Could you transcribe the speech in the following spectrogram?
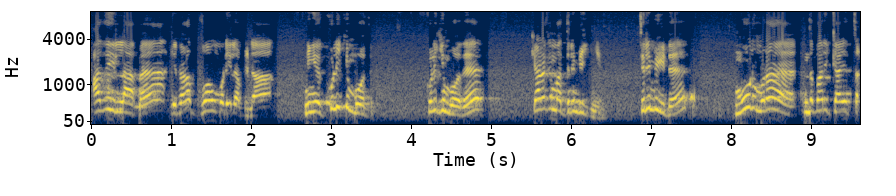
அது இல்லாம என்னால போக முடியல அப்படின்னா நீங்க குளிக்கும் போது குளிக்கும் போது கிழக்கமா திரும்பிக்கிங்க. திரும்பிக்கிட்டு மூணு முறை இந்த மாதிரி கை த-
